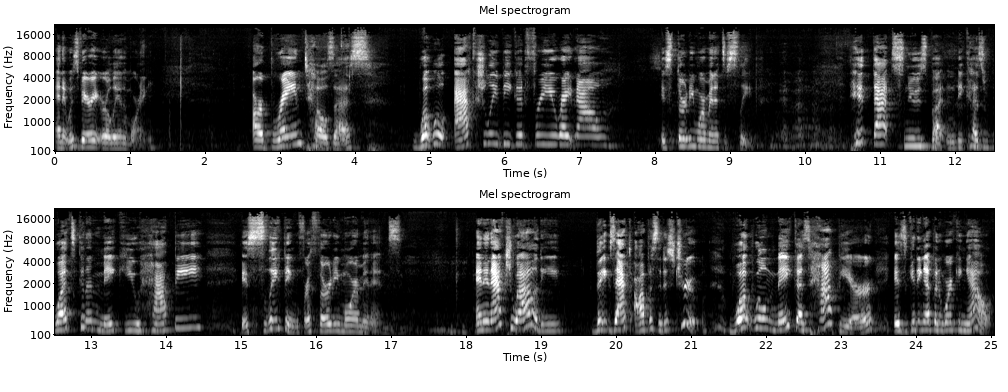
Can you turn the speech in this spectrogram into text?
and it was very early in the morning. Our brain tells us what will actually be good for you right now is 30 more minutes of sleep hit that snooze button because what's going to make you happy is sleeping for 30 more minutes. And in actuality, the exact opposite is true. What will make us happier is getting up and working out,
